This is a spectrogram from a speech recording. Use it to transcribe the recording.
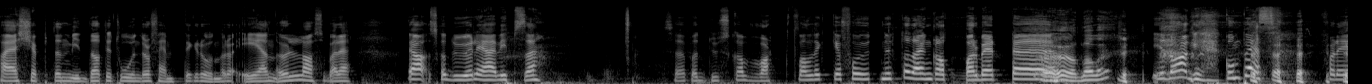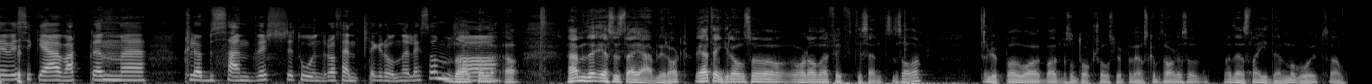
har jeg kjøpt en middag til 250 kroner og én øl, da, så bare Ja, skal du eller jeg vippse? Så jeg bare Du skal i hvert fall ikke få utnytte den glattbarberte Høna der! i dag, kompis. Fordi hvis ikke jeg har vært en uh, club sandwich 250 kroner, liksom, Da da, det, ja. Nei, men det, jeg syns det er jævlig rart. Jeg tenker også, var det han der 50 Cent som sa det? Jeg lurer på, det var bare sånn talkshow, så lurer på hvem skal betale. Så det er den som har ideen må gå ut, sa han.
